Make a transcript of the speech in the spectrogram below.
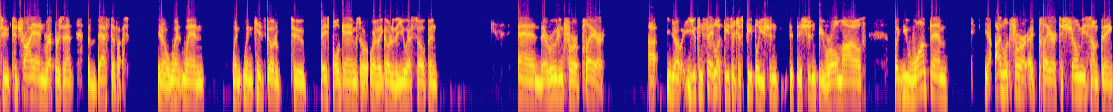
to to try and represent the best of us. You know, when when when when kids go to to baseball games or, or they go to the U.S. Open and they're rooting for a player uh, you know, you can say, look, these are just people. You shouldn't, they shouldn't be role models, but you want them. Yeah, I look for a player to show me something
